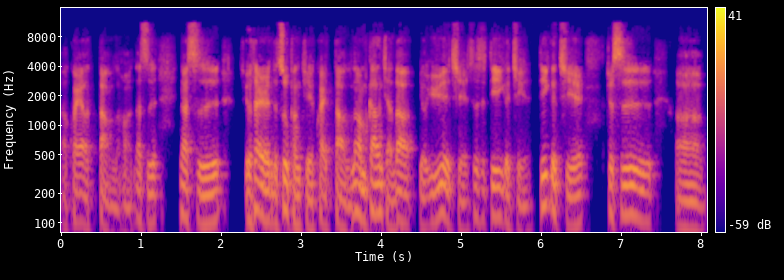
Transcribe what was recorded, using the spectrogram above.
啊，快要到了哈。那时那时犹太人的祝棚节快到了。那我们刚刚讲到有逾越节，这是第一个节。第一个节就是呃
